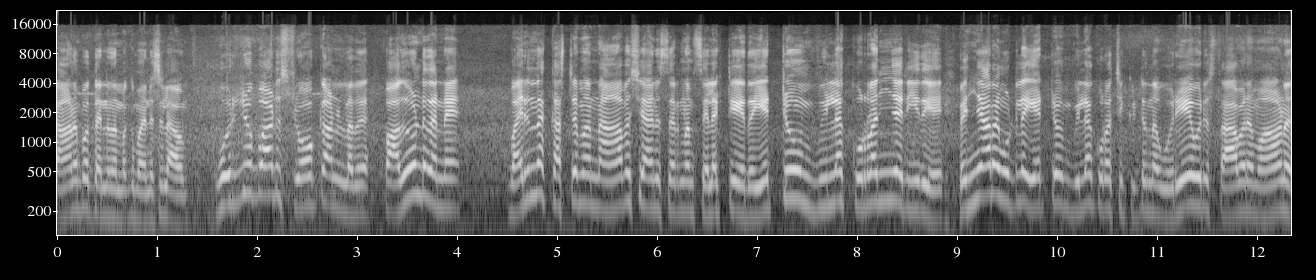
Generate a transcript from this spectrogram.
കാണുമ്പോൾ തന്നെ നമുക്ക് മനസ്സിലാവും. ഒരുപാട് സ്റ്റോക്കാണുള്ളത് അപ്പോൾ അതുകൊണ്ട് തന്നെ വരുന്ന കസ്റ്റമറിന് ആവശ്യാനുസരണം സെലക്ട് ചെയ്ത് ഏറ്റവും വില കുറഞ്ഞ രീതിയിൽ വെഞ്ഞാറമൂട്ടിലെ ഏറ്റവും വില കുറച്ച് കിട്ടുന്ന ഒരേ ഒരു സ്ഥാപനമാണ്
